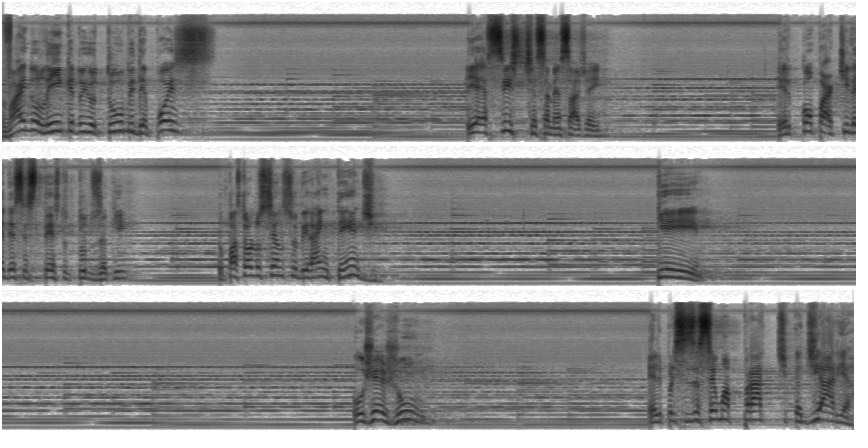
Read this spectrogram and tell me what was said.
Vai no link do YouTube depois e assiste essa mensagem aí. Ele compartilha desses textos todos aqui. O pastor Luciano Subirá entende que o jejum ele precisa ser uma prática diária.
